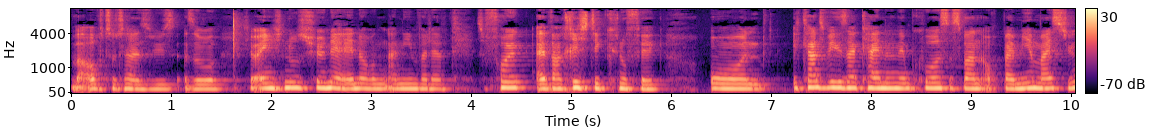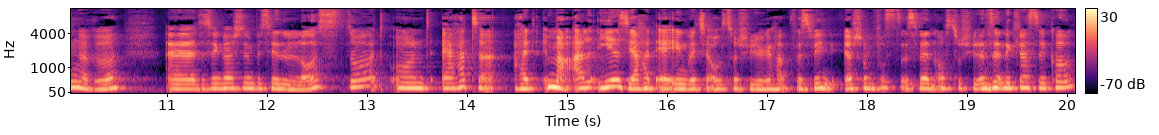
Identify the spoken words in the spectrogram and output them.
war auch total süß. Also ich habe eigentlich nur schöne Erinnerungen an ihn, weil er so voll einfach richtig knuffig. Und ich kannte, wie gesagt, keinen in dem Kurs. Es waren auch bei mir meist Jüngere. Äh, deswegen war ich so ein bisschen lost dort. Und er hatte halt immer, alle, jedes Jahr hat er irgendwelche Austauschschüler gehabt, weswegen er schon wusste, es werden Austauschschüler in seine Klasse kommen.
